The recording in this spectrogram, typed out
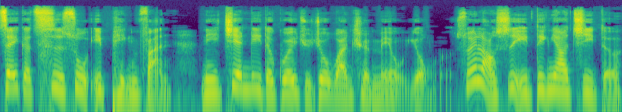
这个次数一频繁，你建立的规矩就完全没有用了。所以老师一定要记得，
